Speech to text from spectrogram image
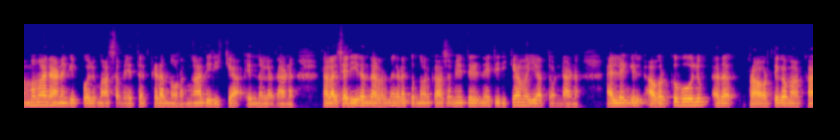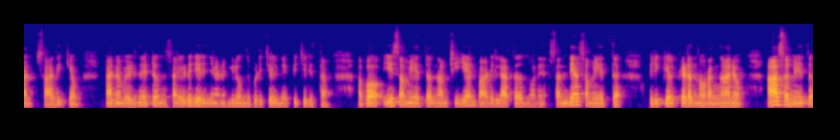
അമ്മമാരാണെങ്കിൽ പോലും ആ സമയത്ത് കിടന്നുറങ്ങാതിരിക്കുക എന്നുള്ളതാണ്. തള ശരീരം തളർന്നു കിടക്കുന്നവർക്ക് ആ സമയത്ത് എഴുന്നേറ്റിരിക്കാൻ വയ്യാത്തതുകൊണ്ടാണ് അല്ലെങ്കിൽ അവർക്ക് പോലും അത് പ്രാവർത്തികമാക്കാൻ സാധിക്കും. കാരണം എഴുന്നേറ്റ് ഒന്ന് സൈഡ് ചെരിഞ്ഞാണെങ്കിലും ഒന്ന് പിടിച്ചെഴുന്നേപ്പിച്ചിരുത്താം അപ്പോൾ ഈ സമയത്ത് നാം ചെയ്യാൻ പാടില്ലാത്തതെന്ന് പറഞ്ഞാൽ സന്ധ്യാസമയത്ത് ഒരിക്കൽ കിടന്നുറങ്ങാനോ ആ സമയത്ത്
